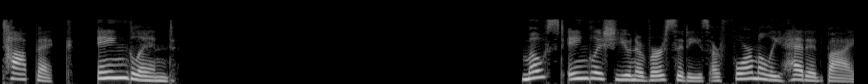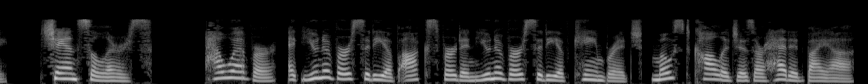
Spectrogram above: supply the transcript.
Topic: England Most English universities are formally headed by chancellors. However, at University of Oxford and University of Cambridge, most colleges are headed by a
